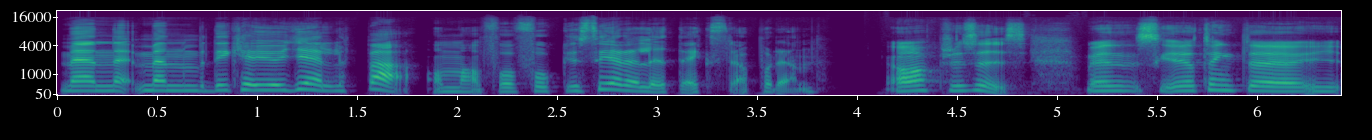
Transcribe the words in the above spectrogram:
Men, men det kan ju hjälpa om man får fokusera lite extra på den. Ja, precis. Men jag tänkte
